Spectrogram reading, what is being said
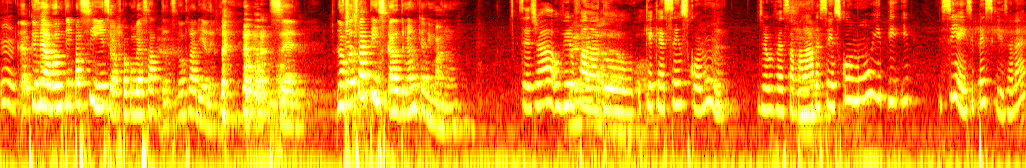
Hum, É porque minha avó não tem paciência, eu acho, pra conversar tanto, senão eu traria ela aqui. Sério. Não, se eu tiver que tem escala também, ela não quer vir mais, não. Vocês já ouviram Eu falar ia do casar, o que, que é senso comum? Já ouviu essa palavra? Senso comum e, e- e ciência e pesquisa, né?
